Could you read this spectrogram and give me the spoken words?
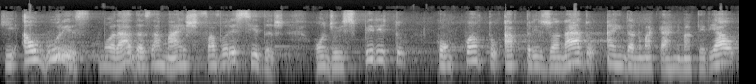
que augures moradas a mais favorecidas, onde o espírito, conquanto aprisionado ainda numa carne material,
